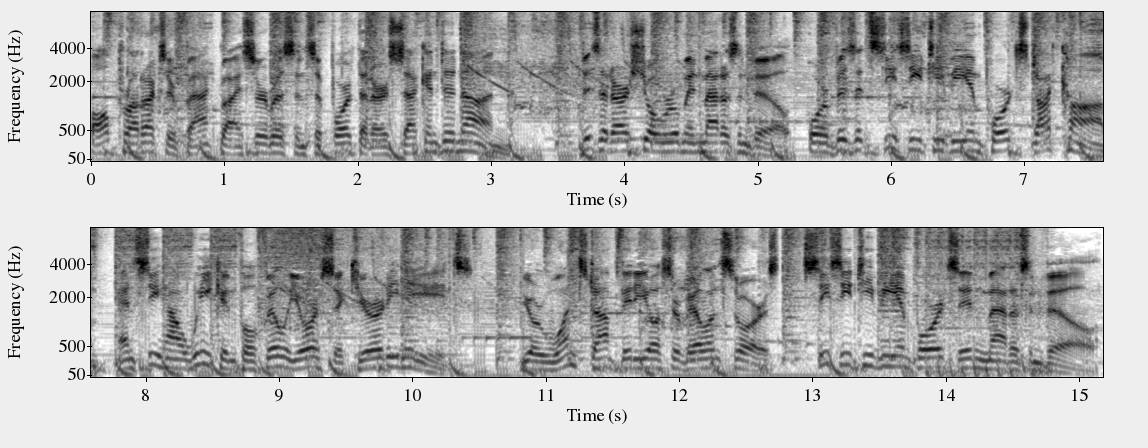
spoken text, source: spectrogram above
All products are backed by service and support that are second to none. Visit our showroom in Madisonville or visit cctvimports.com and see how we can fulfill your security needs. Your one stop video surveillance source, CCTV Imports in Madisonville.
